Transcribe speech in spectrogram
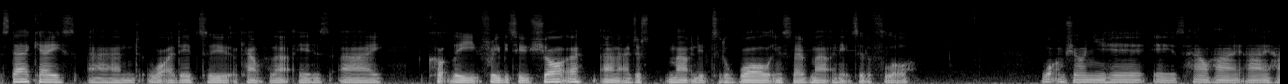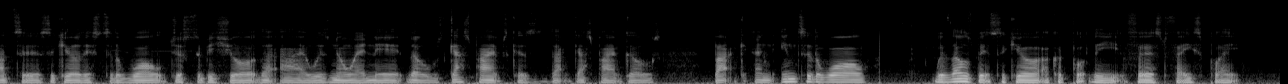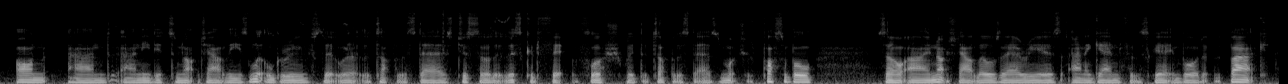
staircase and what I did to account for that is I cut the 3x2 shorter and I just mounted it to the wall instead of mounting it to the floor. What I'm showing you here is how high I had to secure this to the wall just to be sure that I was nowhere near those gas pipes because that gas pipe goes back and into the wall with those bits secure I could put the first faceplate on and I needed to notch out these little grooves that were at the top of the stairs just so that this could fit flush with the top of the stairs as much as possible. So I notched out those areas and again for the skirting board at the back.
